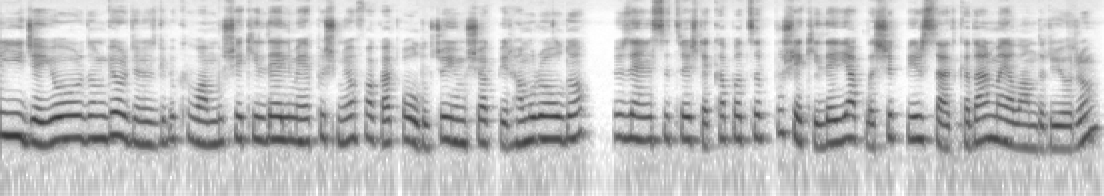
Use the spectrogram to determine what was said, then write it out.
iyice yoğurdum. Gördüğünüz gibi kıvam bu şekilde elime yapışmıyor fakat oldukça yumuşak bir hamur oldu. Üzerini streçle kapatıp bu şekilde yaklaşık 1 saat kadar mayalandırıyorum.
